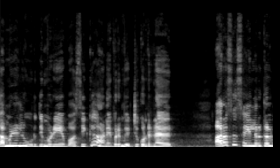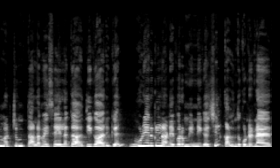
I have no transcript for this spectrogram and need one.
தமிழில் உறுதிமொழியை வாசிக்க அனைவரும் ஏற்றுக்கொண்டனர். அரசு செயலர்கள் மற்றும் தலைமை செயலக அதிகாரிகள் ஊழியர்கள் அனைவரும் இந்நிகழ்ச்சியில் கலந்து கொண்டனர்.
